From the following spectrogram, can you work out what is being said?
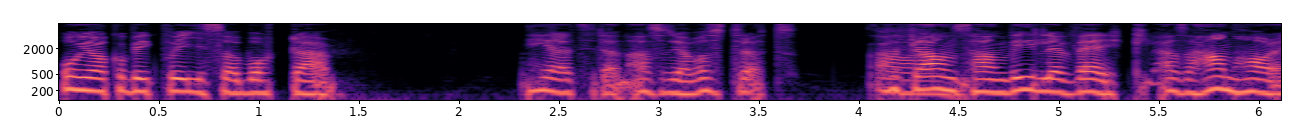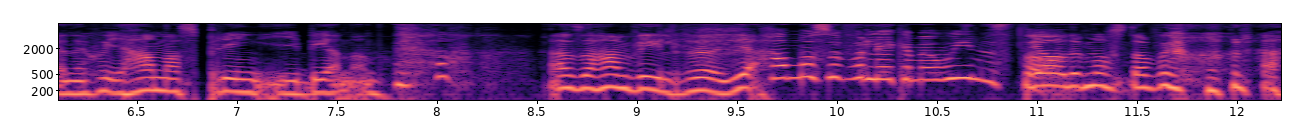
och Jakob gick på is och var borta hela tiden. Alltså jag var så trött. För Ja. Frans han ville verkligen, alltså han har energi, han har spring i benen. alltså han vill röja. Han måste få leka med Winston. Ja det måste han få göra.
